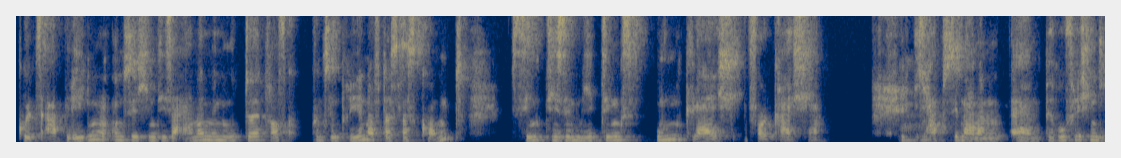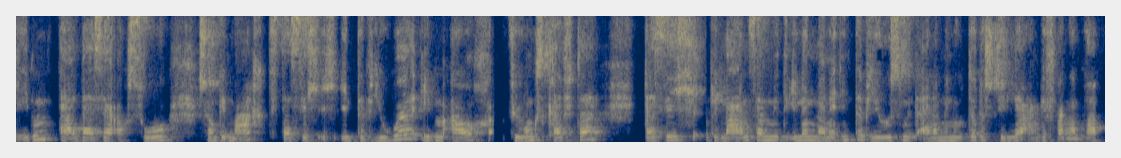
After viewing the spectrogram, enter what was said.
kurz ablegen und sich in dieser einen Minute darauf konzentrieren, auf das, was kommt, sind diese Meetings ungleich erfolgreicher. Mhm. Ich habe es in meinem äh, beruflichen Leben teilweise auch so schon gemacht, dass ich, ich interviewe eben auch Führungskräfte, dass ich gemeinsam mit ihnen meine Interviews mit einer Minute der Stille angefangen habe.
